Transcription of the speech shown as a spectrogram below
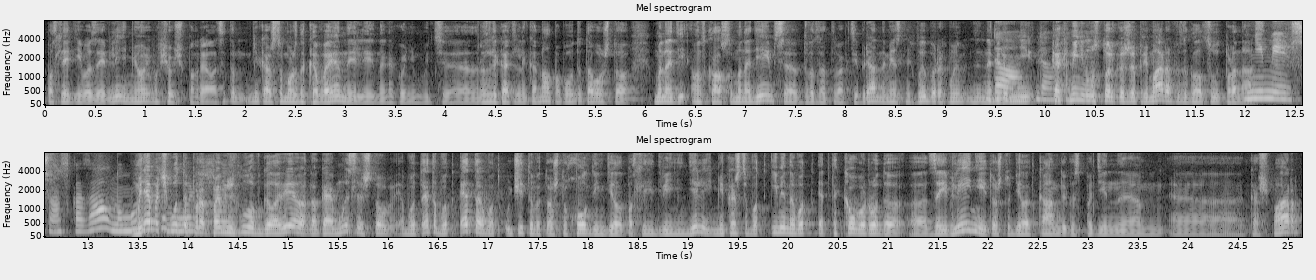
последнее его заявление, мне вообще очень понравилось. Это, мне кажется, можно КВН или на какой-нибудь э, развлекательный канал по поводу того, что мы наде... он сказал, что мы надеемся 20 октября на местных выборах мы наберем да, не... да. как минимум столько же примаров и заголосуют про нас. Не меньше, он сказал, но У меня почему-то промелькнула в голове такая мысль, что вот это вот это вот, учитывая то, что холдинг делал последние две недели, мне кажется, вот именно вот это такого рода э, заявления и то, что делает Канду и господин э, э, Кошмар,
